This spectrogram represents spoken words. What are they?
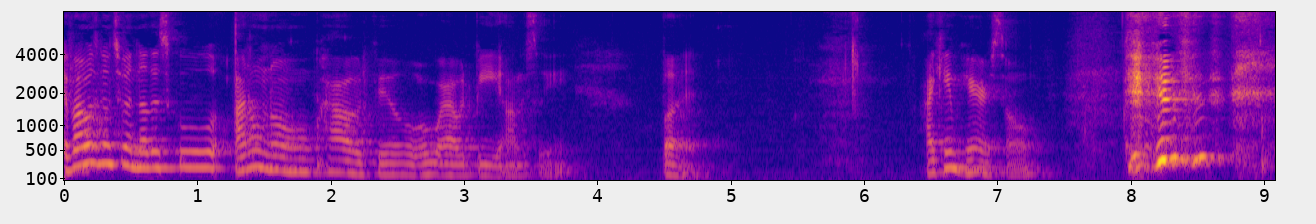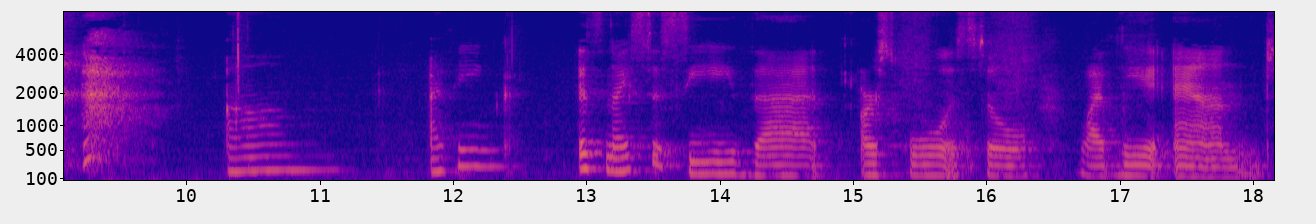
If I was going to another school, I don't know how I would feel or where I would be honestly, but I came here, so. Um, I think it's nice to see that our school is still lively and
